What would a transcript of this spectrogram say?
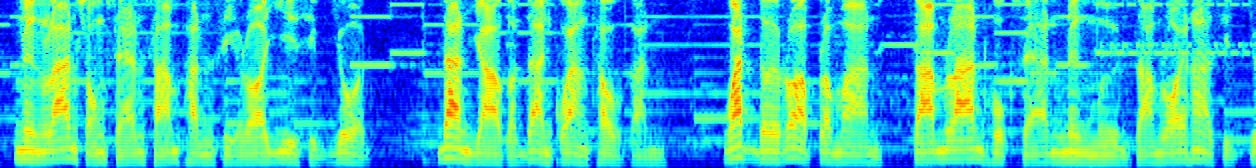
1ล้าน2แสน3,420 โยชน์ ด้านยาวกับด้านกว้างเท่ากัน วัดโดยรอบประมาณ3ล้าน6แสน1หมื่น350 โย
